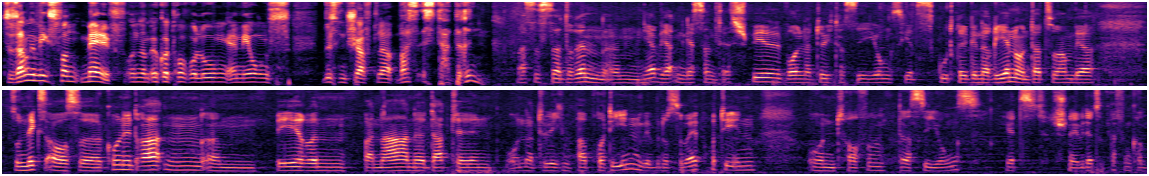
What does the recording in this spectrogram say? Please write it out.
Zusammengemixt von Melf, unserem Ökotrophologen, Ernährungswissenschaftler. Was ist da drin? Was ist da drin? Ähm, ja, wir hatten gestern ein Testspiel, wollen natürlich, dass die Jungs jetzt gut regenerieren und dazu haben wir so einen Mix aus äh, Kohlenhydraten, ähm, Beeren, Banane, Datteln und natürlich ein paar Proteinen. Wir benutzen Whey-Protein und hoffen, dass die Jungs jetzt schnell wieder zu Kräften kommen.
